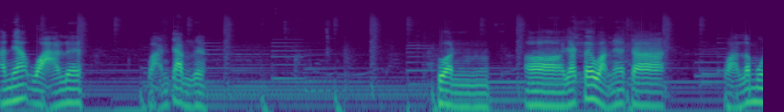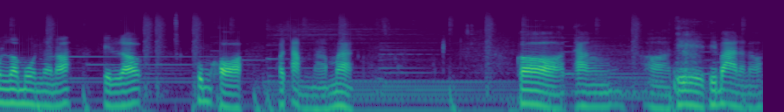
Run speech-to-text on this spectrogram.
อันเนี้ยหวานเลย หวานจัดเลย ส่วนยักษ์ไต้หวันเนี่ยจะหวานละมุนละมุนนะเนาะกินแล้วทุ่มคอเพราะฉ่ำน้ำมาก ก็ทางที่ที่บ้านนะเนาะ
